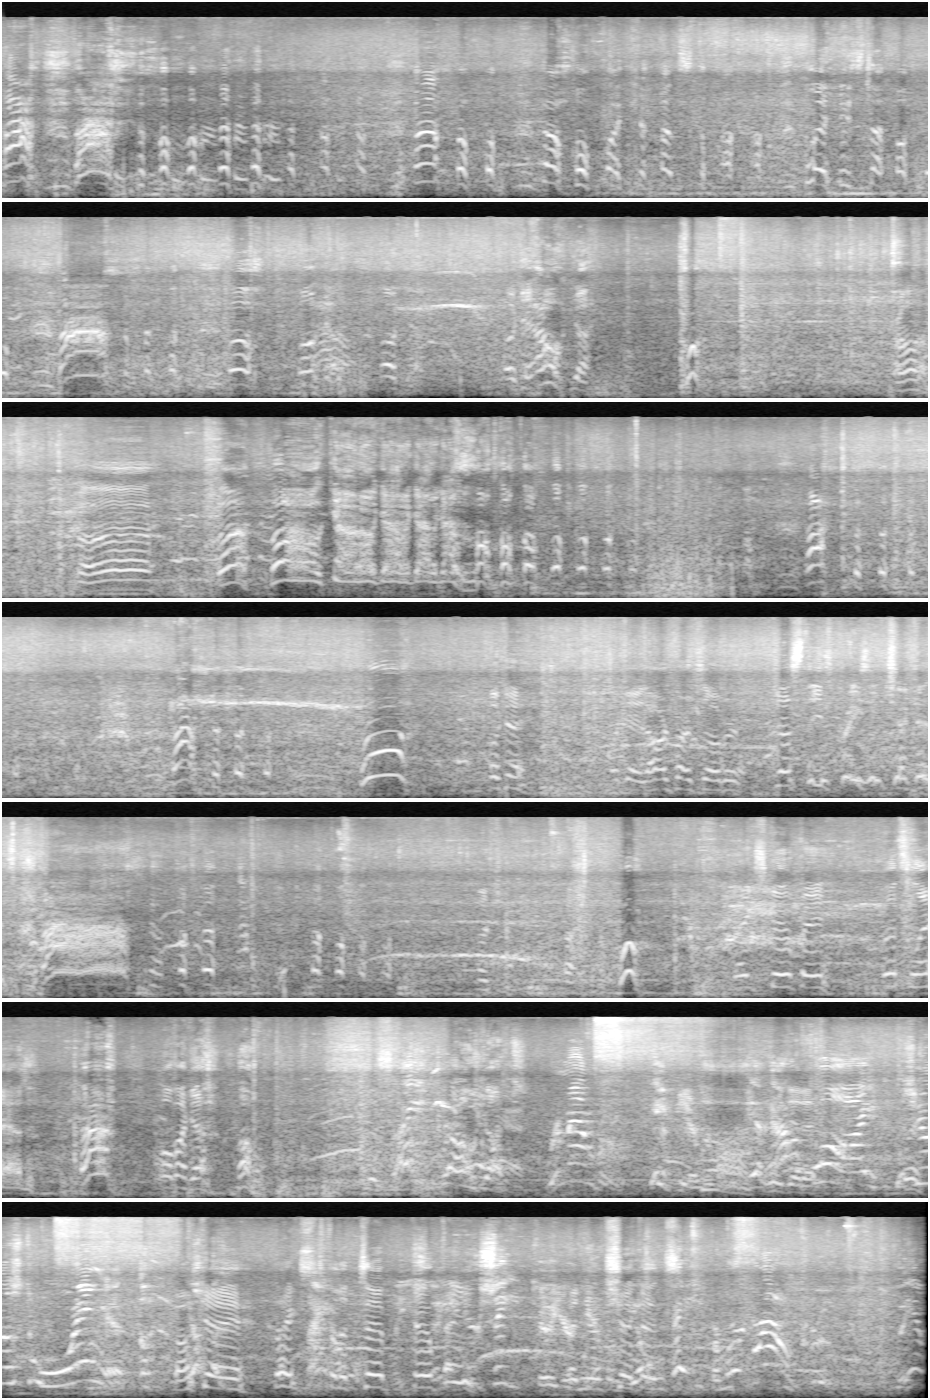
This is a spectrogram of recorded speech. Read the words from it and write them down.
Ah! Ah! Oh my god! Stop! Please no! Ah! Oh, oh god. Okay. Okay. Oh god. Oh. Uh. Ah. Oh god. Oh god. Oh god. Oh god. Ah. Okay. Okay. The hard part's over. Just these crazy chickens. Ah. okay. Uh, whew. Thanks, Scoopy. Let's land. Ah. Oh my god. Oh. This, Hey, oh god. Remember, if you Ah, you gotta it. fly, just wing it. Okay. Thanks for the tip, in your seat till you're And your chickens. okay from our ground crew.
